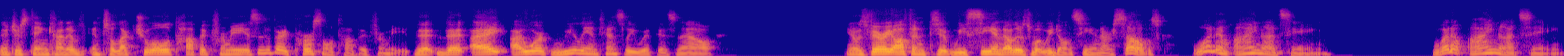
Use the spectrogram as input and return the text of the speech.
interesting kind of intellectual topic for me. This is a very personal topic for me. That that I I work really intensely with this now. You know, it's very often to, we see in others what we don't see in ourselves. What am I not seeing? What am I not seeing?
